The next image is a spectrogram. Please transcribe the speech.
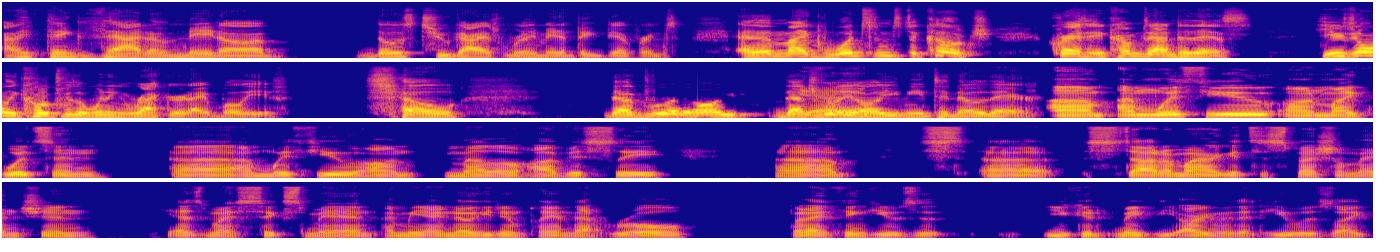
I think that made a those two guys really made a big difference. And then Mike Woodson's the coach. Chris, it comes down to this: he was the only coach with a winning record, I believe. So that's really all. You, that's yeah. really all you need to know there. Um, I'm with you on Mike Woodson. Uh, I'm with you on Melo. Obviously, um, uh, Stoudemire gets a special mention as my sixth man. I mean, I know he didn't play in that role, but I think he was. A, you could make the argument that he was like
